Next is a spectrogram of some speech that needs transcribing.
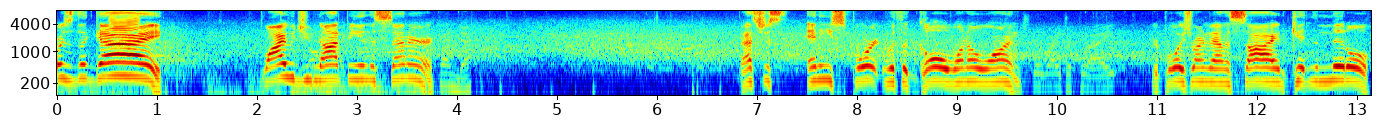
Was the guy? Why would you not be in the center? That's just any sport with a goal 101. That's the way to play. Your boy's running down the side. Get in the middle.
